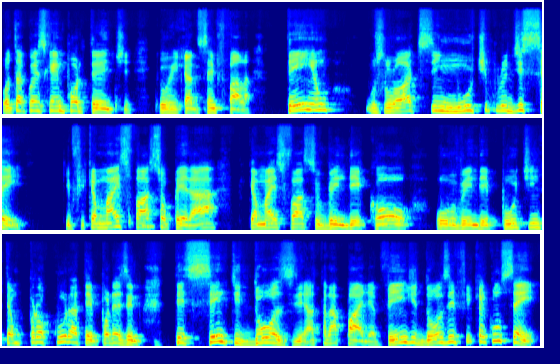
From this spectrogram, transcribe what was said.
Outra coisa que é importante, que o Ricardo sempre fala, tenham os lotes em múltiplo de 100, que fica mais fácil operar, fica mais fácil vender call ou vender put. Então, procura ter, por exemplo, ter 112 atrapalha, vende 12 e fica com 100.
